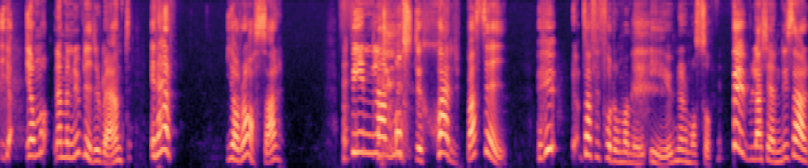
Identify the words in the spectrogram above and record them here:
jag, jag, nej men nu blir det rant. Är det här... Jag rasar. Finland måste skärpa sig. Hur, varför får de vara med i EU när de har så fula kändisar?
